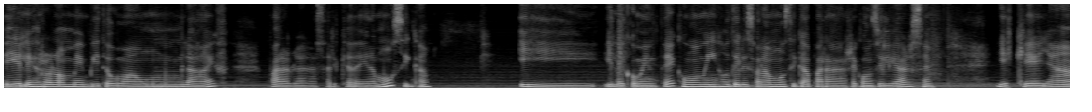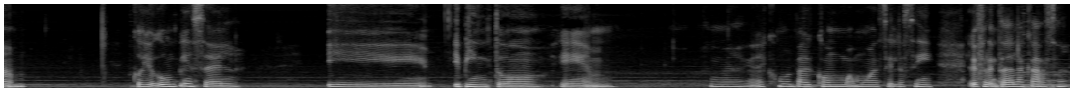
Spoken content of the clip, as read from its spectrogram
y Rolón me invitó a un live para hablar acerca de la música y, le comenté cómo mi hijo utilizó la música para reconciliarse. Y es que ella cogió con un pincel y, pintó, em, es como el balcón, vamos a decirlo así, el frente de la casa,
